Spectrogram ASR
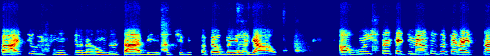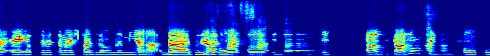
fácil e funcionando, sabe? Isso tive um papel bem legal. Alguns procedimentos operais, é, operacionais padrão da minha, da, do regulatório estavam sendo um pouco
